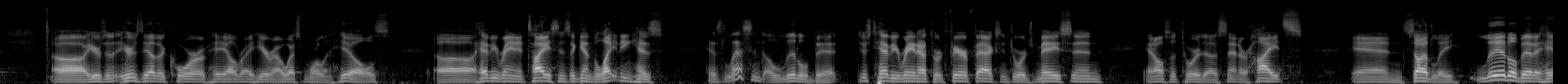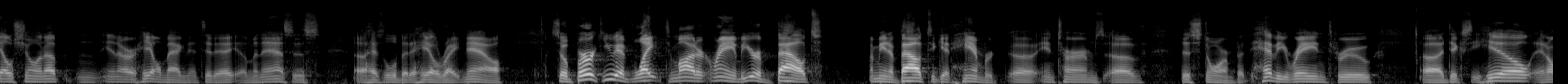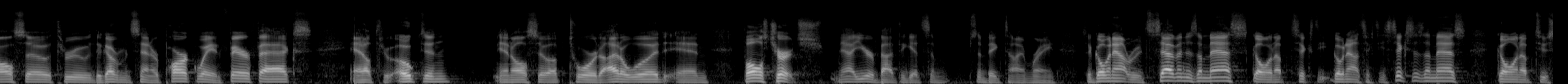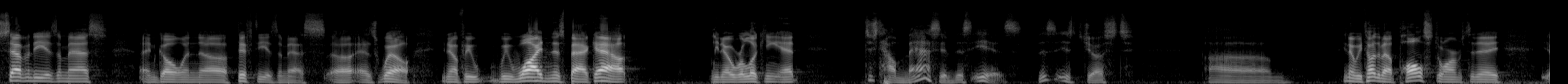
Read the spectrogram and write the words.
Uh, here's a, here's the other core of hail right here around Westmoreland Hills. Uh, heavy rain in Tyson's. Again, the lightning has has lessened a little bit. Just heavy rain out toward Fairfax and George Mason, and also toward uh, Center Heights and Sudley. Little bit of hail showing up in, in our hail magnet today. Uh, Manassas uh, has a little bit of hail right now. So Burke, you have light to moderate rain, but you're about, I mean, about to get hammered uh, in terms of this storm. But heavy rain through uh, Dixie Hill and also through the Government Center Parkway in Fairfax and up through Oakton and also up toward Idylwood and Falls Church. Now you're about to get some some big time rain. So going out Route 7 is a mess, going up 60, going out 66 is a mess, going up to 70 is a mess, and going uh, 50 is a mess uh, as well. You know, if we, we widen this back out, you know, we're looking at just how massive this is. This is just, um, you know, we talked about Paul storms today,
